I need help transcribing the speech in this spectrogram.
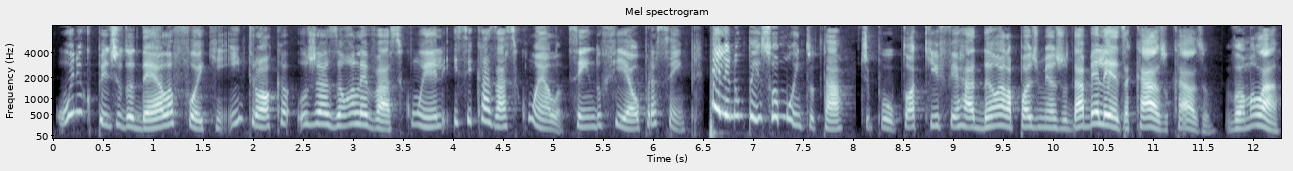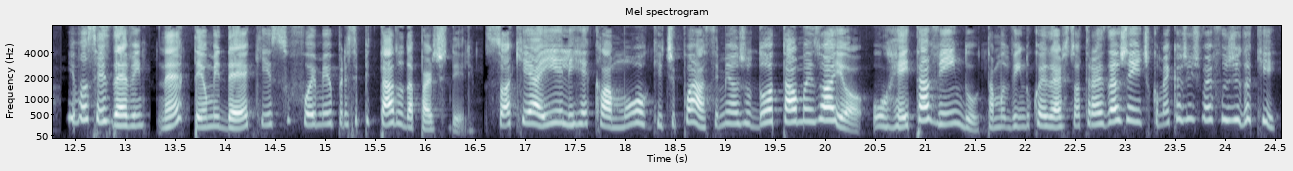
O único pedido dela foi que, em troca, o Jazão a levasse com ele e se casasse com ela, sendo fiel para sempre. Ele não pensou muito, tá? Tipo, tô aqui ferradão, ela pode me ajudar, beleza, caso, caso, vamos lá. E vocês devem, né, ter uma ideia que isso foi meio precipitado da parte dele. Só que aí ele reclamou que, tipo, ah, você me ajudou tal, mas olha aí, ó, o rei tá vindo, tá vindo com o exército atrás da gente, como é que a gente vai fugir daqui?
